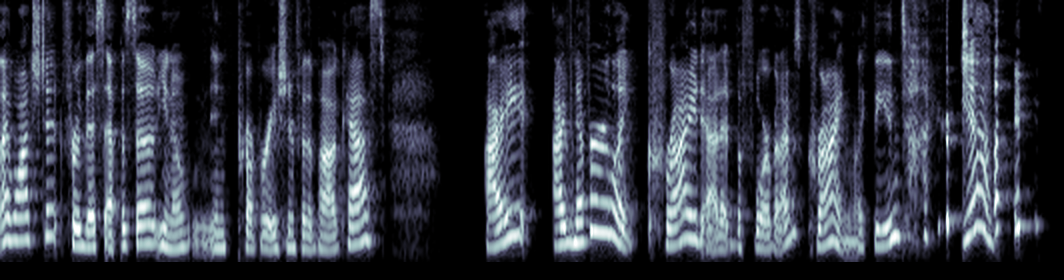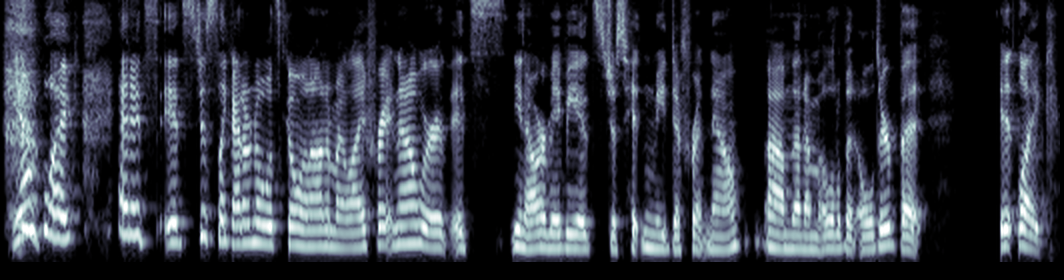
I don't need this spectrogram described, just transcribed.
I watched it for this episode, you know, in preparation for the podcast, I I've never like cried at it before, but I was crying like the entire yeah. time. Yeah. like and it's it's just like I don't know what's going on in my life right now where it's, you know, or maybe it's just hitting me different now um that I'm a little bit older, but it like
